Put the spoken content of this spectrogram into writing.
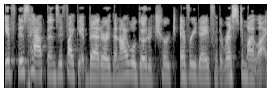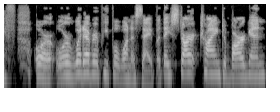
if this happens if i get better then i will go to church every day for the rest of my life or or whatever people want to say. But they start trying to bargain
